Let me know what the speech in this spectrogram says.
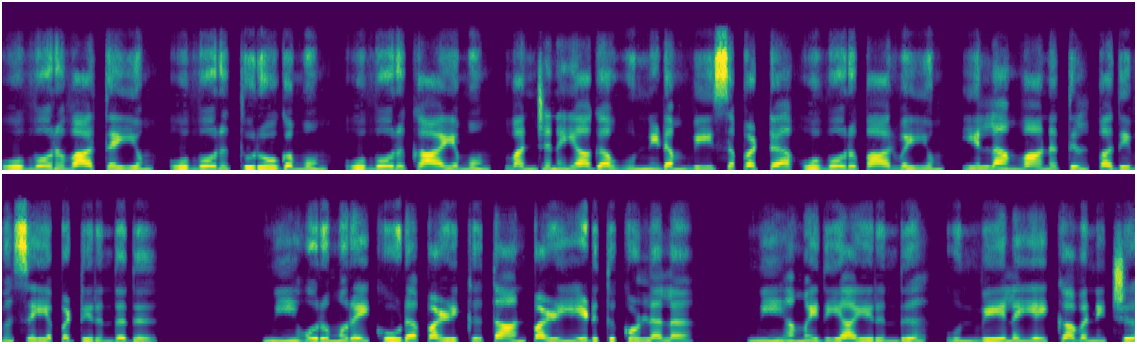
ஒவ்வொரு வார்த்தையும் ஒவ்வொரு துரோகமும் ஒவ்வொரு காயமும் வஞ்சனையாக உன்னிடம் வீசப்பட்ட ஒவ்வொரு பார்வையும் எல்லாம் வானத்தில் பதிவு செய்யப்பட்டிருந்தது. நீ ஒருமுறை கூட பழிக்கு தான் பழி எடுத்துக்கொள்ளல நீ அமைதியாயிருந்து உன் வேலையை கவனிச்சு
